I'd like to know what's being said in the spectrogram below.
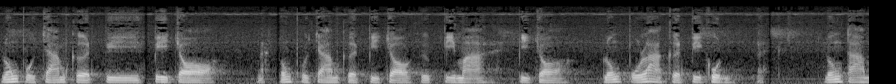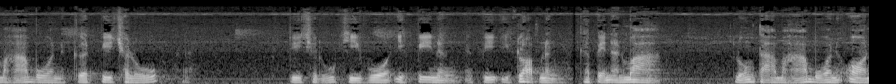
หลวงปู่จามเกิดปีปีจอนะหลวงปู่จามเกิดปีจอคือปีหมา ปีจอ หลวงปู่ล่าเกิดปีกุลหลวงตามหาบัวเกิดปีฉลู ปีฉลูขี่วัวอีกปีหนึ่ง ปีอีกรอบหนึ่ง ก็เป็นอันว่า หลวงตามหาบัวอ่อน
